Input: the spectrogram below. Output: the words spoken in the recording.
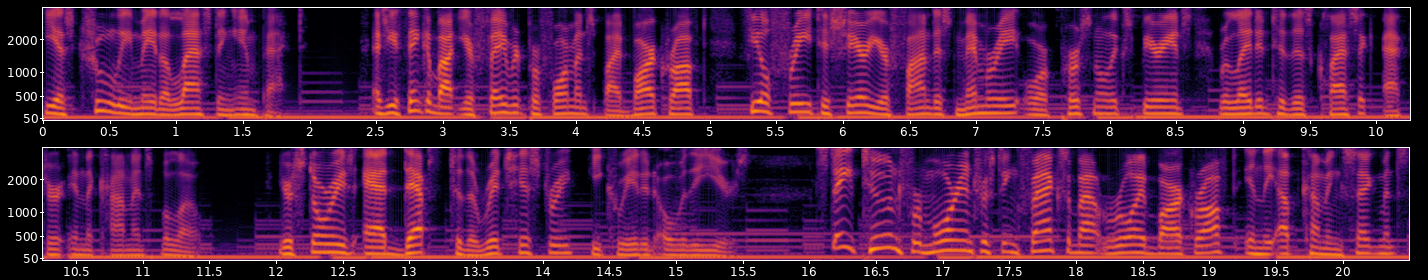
he has truly made a lasting impact. As you think about your favorite performance by Barcroft, feel free to share your fondest memory or personal experience related to this classic actor in the comments below. Your stories add depth to the rich history he created over the years. Stay tuned for more interesting facts about Roy Barcroft in the upcoming segments.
